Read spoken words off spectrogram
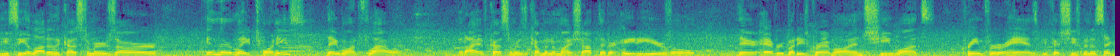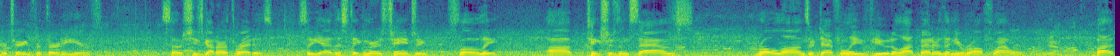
You see, a lot of the customers are in their late 20s. They want flower, but I have customers that come into my shop that are 80 years old. They're everybody's grandma, and she wants cream for her hands because she's been a secretary for 30 years. So she's got arthritis. So yeah, the stigma is changing slowly. Uh, tinctures and salves, roll-ons are definitely viewed a lot better than your raw flower. Yeah. But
